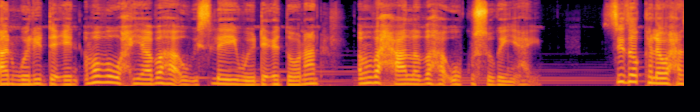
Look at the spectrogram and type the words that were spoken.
aan weli dhicin amaba waxyaabaha uu isleeyay way dhici doonaan amaba xaaladaha uu ku sugan yahay sidoo kale waxaan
